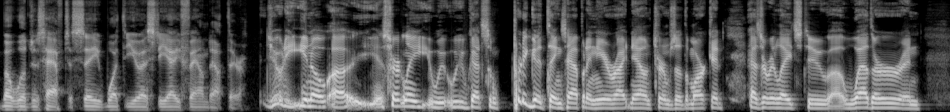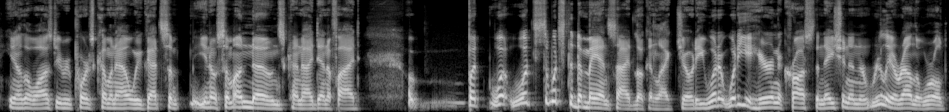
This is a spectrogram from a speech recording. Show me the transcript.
but we'll just have to see what the USDA found out there. Jody, you know, uh, certainly we, have got some pretty good things happening here right now in terms of the market as it relates to uh, weather and you know the WASDE reports coming out. We've got some you know some unknowns kind of identified. But what, what's what's the demand side looking like, Jody? What are, what are you hearing across the nation and really around the world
